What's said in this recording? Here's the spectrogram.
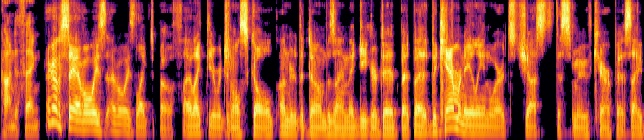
kind of thing. I gotta say, I've always I've always liked both. I like the original skull under the dome design that Giger did, but but the Cameron Alien where it's just the smooth carapace, I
